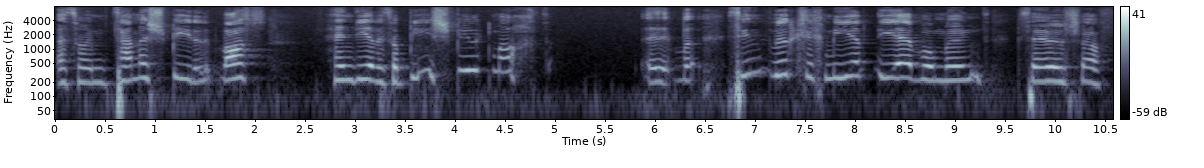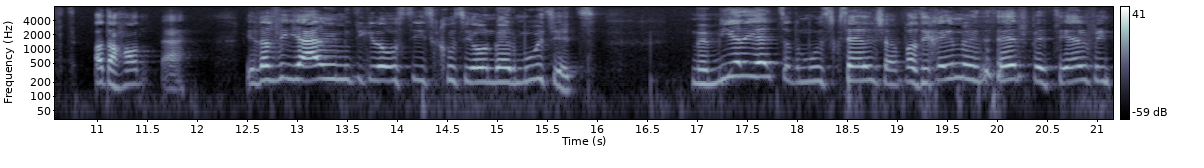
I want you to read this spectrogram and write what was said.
also im Zusammenspiel? Was habt ihr so Beispiel gemacht? Äh, sind wirklich wir die, die Gesellschaft an der Hand nehmen? Ja, das ist auch immer die grosse Diskussion, wer muss jetzt? Müssen wir jetzt oder muss die Gesellschaft? Was ich immer wieder sehr speziell finde,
